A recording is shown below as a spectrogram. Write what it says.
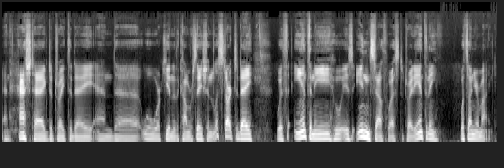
and hashtag Detroit Today, and uh, we'll work you into the conversation. Let's start today with Anthony, who is in Southwest Detroit. Anthony, what's on your mind?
